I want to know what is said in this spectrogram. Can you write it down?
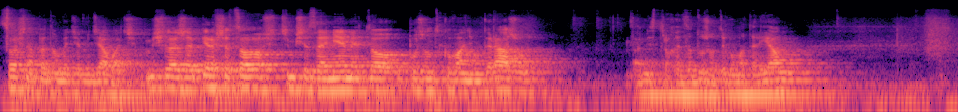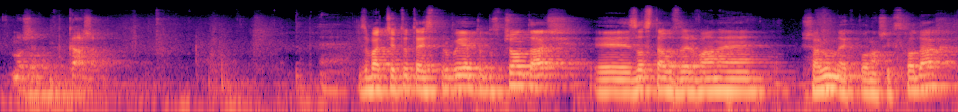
coś na pewno będziemy działać. Myślę, że pierwsze coś, czym się zajmiemy, to uporządkowaniem garażu. Tam jest trochę za dużo tego materiału. Może pokażę. Zobaczcie, tutaj spróbujemy to posprzątać. Yy, Został zerwany szalunek po naszych schodach.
